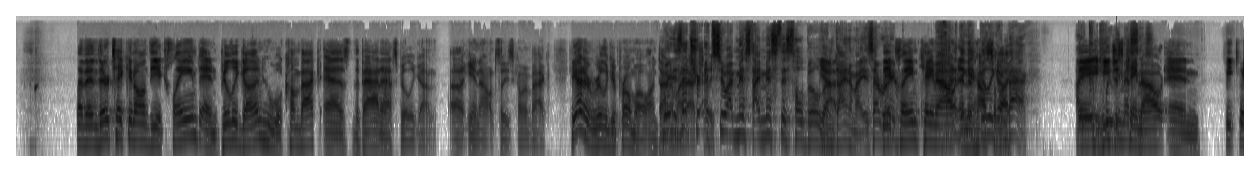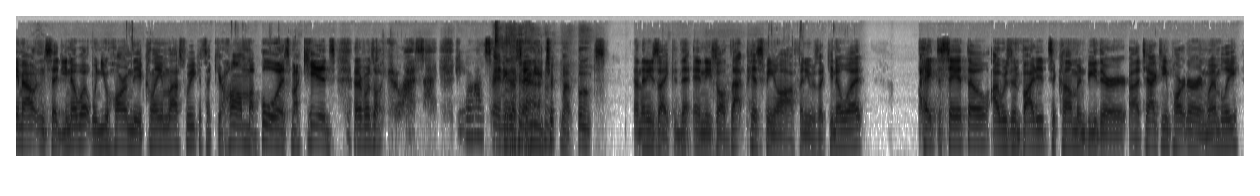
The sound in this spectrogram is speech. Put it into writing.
And then they're taking on the acclaimed and Billy Gunn, who will come back as the badass Billy Gunn. Uh, he announced that he's coming back. He had a really good promo on Dynamite. Wait, is that true? actually. Sue, I missed. I missed this whole build Yeah. on Dynamite. Is that real? The right? acclaim came How out, did they and then House Billy of Gunn Black. back? They, he just came this. out and he came out and said, "You know what? When you harm the acclaim last week, it's like you're harming my boys, my kids." And everyone's like, "You know what? You know what?" and he goes, "And you took my boots." And then he's like, and he's all that pissed me off. And he was like, "You know what? I hate to say it though. I was invited to come and be their uh, tag team partner in Wembley.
